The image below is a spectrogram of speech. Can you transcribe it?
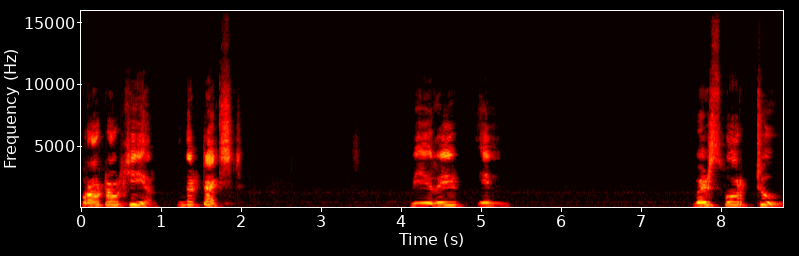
brought out here in the text. We read in verse 4 2,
